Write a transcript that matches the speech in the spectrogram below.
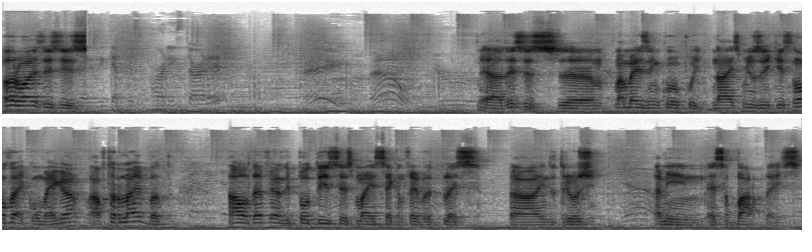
Otherwise, this is yeah, this is um, amazing group with nice music. It's not like Omega Afterlife, but I'll definitely put this as my second favorite place uh, in the trilogy. I mean, as a bar place.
